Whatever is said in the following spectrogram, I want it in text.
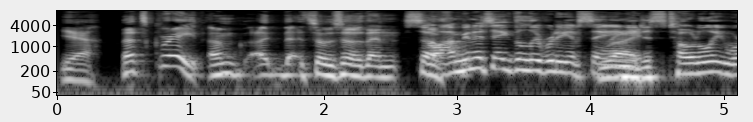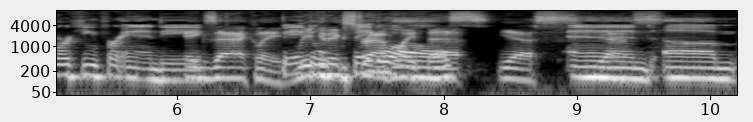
Yeah, that's great. Um, uh, th- so so then So I'm gonna take the liberty of saying Right. it is totally working for Andy. exactly Big- we can extrapolate that. Yes, And yes. um,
